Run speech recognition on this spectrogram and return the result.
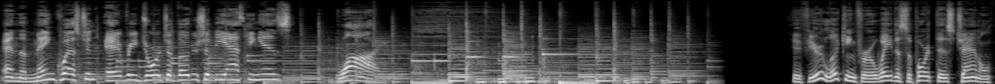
And the main question every Georgia voter should be asking is, Why? If you're looking for a way to support this channel,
